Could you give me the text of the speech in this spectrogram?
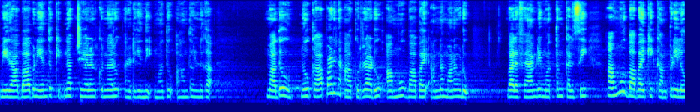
మీరు ఆ బాబుని ఎందుకు కిడ్నాప్ చేయాలనుకున్నారు? అని అడిగింది మధు ఆందోళనగా. మధు నువ్వు కాపాడిన ఆ కుర్రాడు అమ్ము బాబాయ్ అన్న మనవడు. వాళ్ళ ఫ్యామిలీ మొత్తం కలిసి అమ్ము బాబాయ్కి కంపెనీలో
